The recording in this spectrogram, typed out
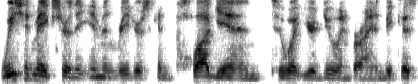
we should make sure the Inman readers can plug in to what you're doing, Brian, because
